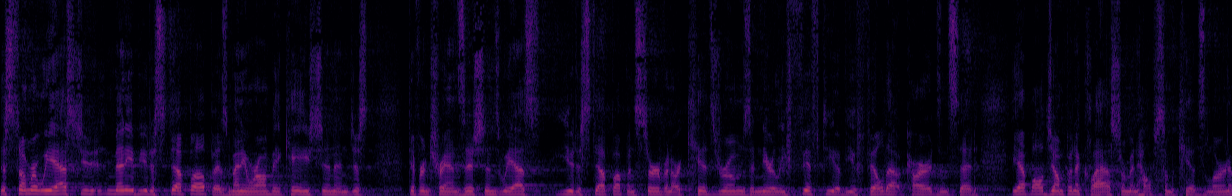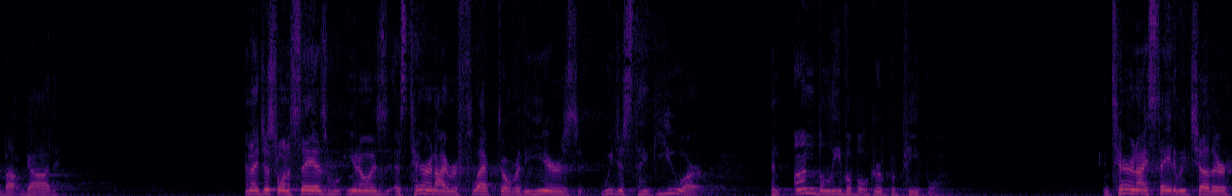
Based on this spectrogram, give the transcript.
This summer, we asked you, many of you to step up as many were on vacation and just different transitions. We asked you to step up and serve in our kids' rooms, and nearly 50 of you filled out cards and said, Yep, I'll jump in a classroom and help some kids learn about God. And I just want to say, as you know, as, as Tara and I reflect over the years, we just think you are an unbelievable group of people. And Tara and I say to each other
